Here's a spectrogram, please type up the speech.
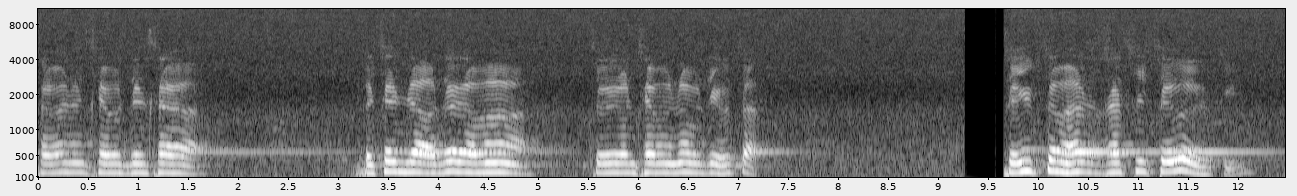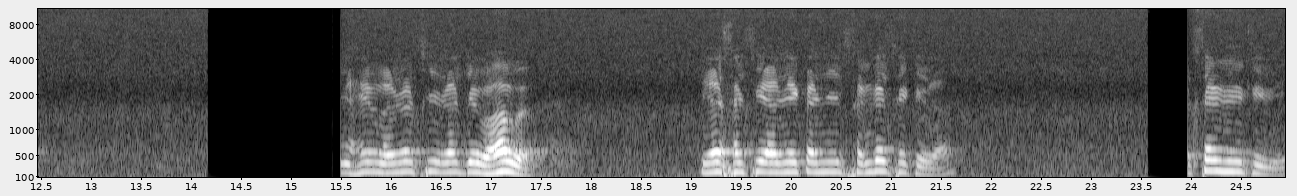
चव्हाणांच्याबद्दलचा प्रचंड आदर आम्हा तरुणांच्या मनामध्ये होता. संयुक्त महाराष्ट्राची चळवळ होती. हे मराठी राज्य व्हावं यासाठी अनेकांनी संघर्ष केला. सत्याग्रह केली.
